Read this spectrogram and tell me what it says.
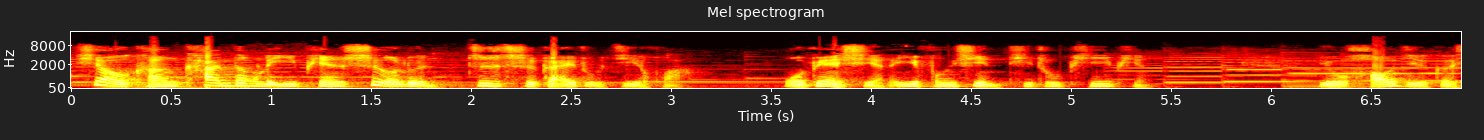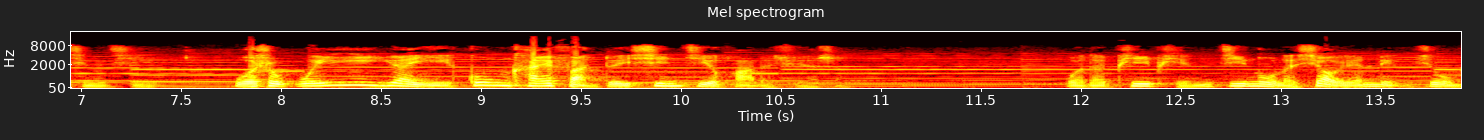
校刊刊登了一篇社论支持改组计划。我便写了一封信提出批评。有好几个星期，我是唯一愿意公开反对新计划的学生。我的批评激怒了校园领袖们，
